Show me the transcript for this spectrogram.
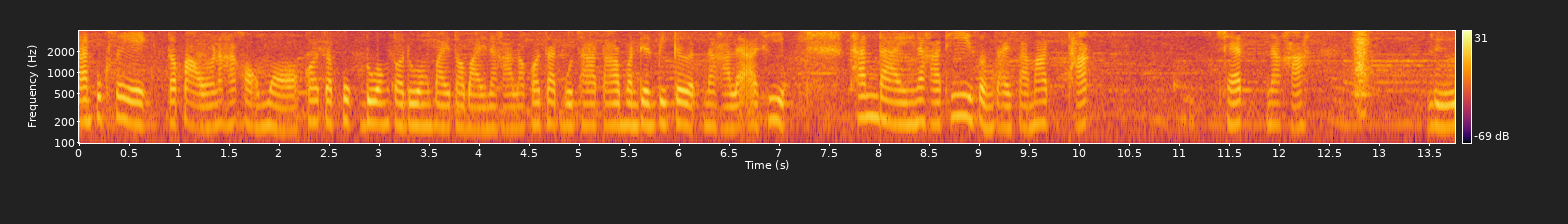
การปลุกเสกกระเป๋านะคะ ของหมอก็จะปลุกดวงต่อดวงใบต่อใบนะคะ แล้วก็จัดบูชาตามวันเดือนปีเกิดนะคะ และอาชีพท่านใดนะคะที่สนใจสามารถทักแชทนะคะ หรือ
